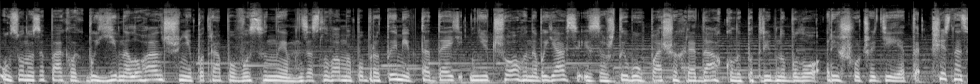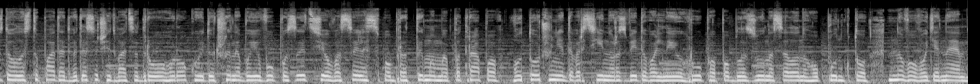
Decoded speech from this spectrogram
У зону запеклих боїв на Луганщині потрапив восени. За словами побратимів, Тадей нічого не боявся і завжди був в перших рядах, коли потрібно було рішуче діяти. 16 листопада 2022 року, йдучи на бойову позицію, Василь з побратимами потрапив в оточення диверсійно-розвідувальної групи поблизу населеного пункту Нововодяне.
